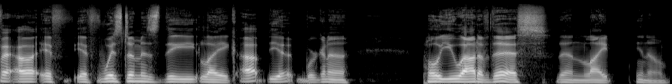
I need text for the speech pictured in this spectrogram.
Uh, if if wisdom is the like up, uh, yeah, we're gonna pull you out of this, then light, you know,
